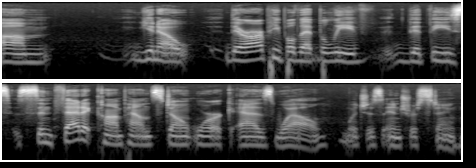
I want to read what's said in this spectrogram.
um, you know, there are people that believe that these synthetic compounds don't work as well, which is interesting.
